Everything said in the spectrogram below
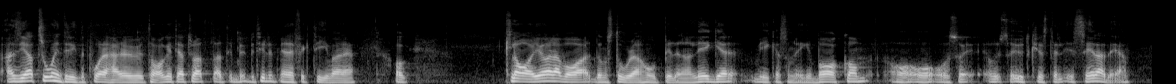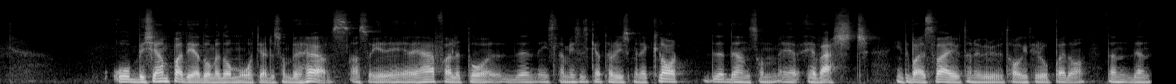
Alltså jag tror inte riktigt på det här överhuvudtaget. Jag tror att, att det är betydligt mer effektivare. Och klargöra var de stora hotbilderna ligger, vilka som ligger bakom och, och, och, så, och så utkristallisera det. Och bekämpa det då med de åtgärder som behövs. Alltså i det här fallet då, den islamistiska terrorismen är klart den som är, är värst. Inte bara i Sverige utan överhuvudtaget i Europa idag. Den, den,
